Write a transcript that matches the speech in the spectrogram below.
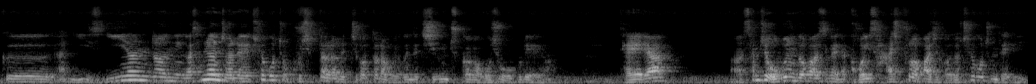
그 한 2년 전인가 3년 전에 최고점 90달러를 찍었더라고요. 근데 지금 주가가 55불이에요. 대략 35분 정도 빠졌으니까 거의 40%가 빠진 거죠. 최고점 대비.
